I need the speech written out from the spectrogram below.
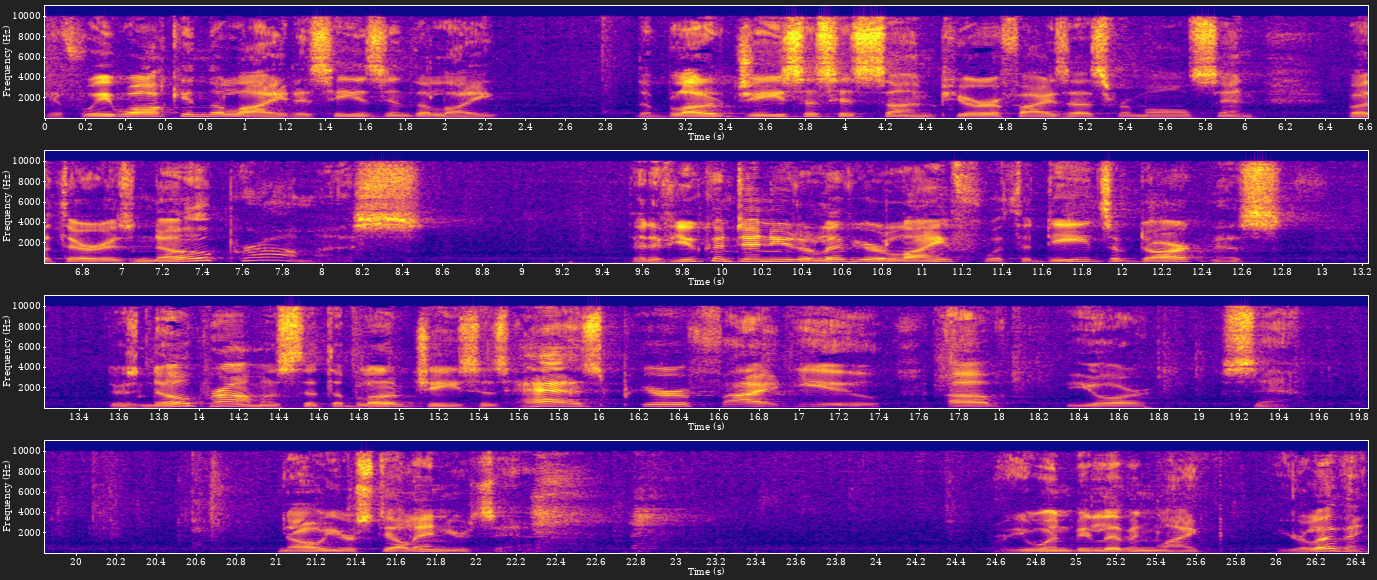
If we walk in the light as he is in the light, the blood of Jesus, his son, purifies us from all sin. But there is no promise that if you continue to live your life with the deeds of darkness, there's no promise that the blood of Jesus has purified you of your sin. No, you're still in your sin. Or you wouldn't be living like you're living.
